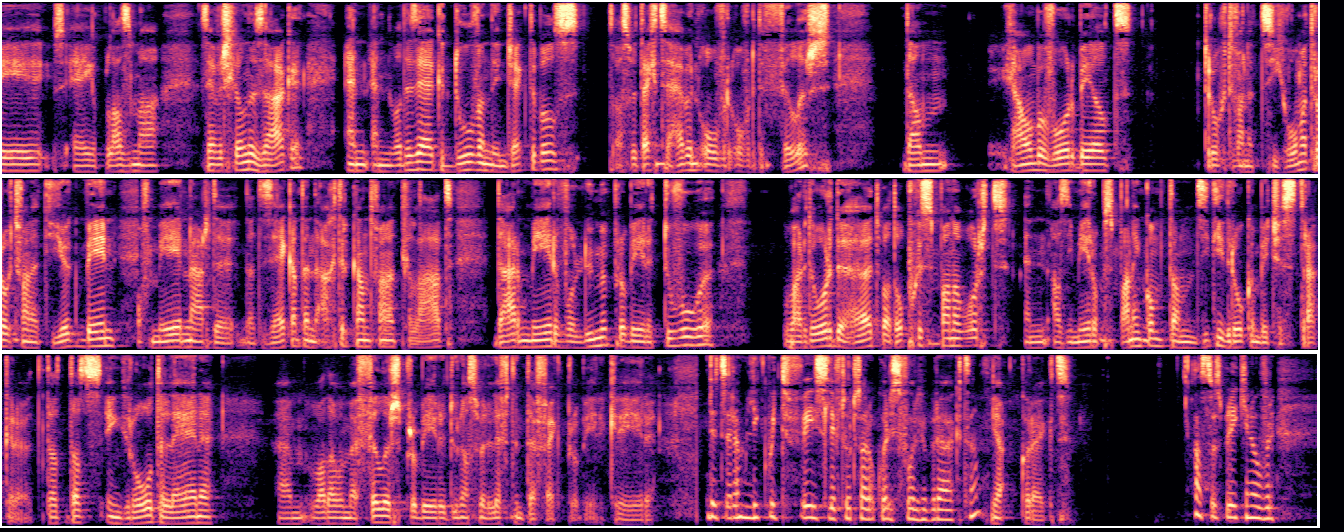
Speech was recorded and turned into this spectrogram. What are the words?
dus eigen plasma. Het zijn verschillende zaken. En, en wat is eigenlijk het doel van de injectables? Als we het echt hebben over, over de fillers, dan gaan we bijvoorbeeld droogte van het zygoma, droogte van het jukbeen, of meer naar de, naar de zijkant en de achterkant van het gelaat, daar meer volume proberen toevoegen, waardoor de huid wat opgespannen wordt. En als die meer op spanning komt, dan ziet die er ook een beetje strakker uit. Dat, dat is in grote lijnen um, wat we met fillers proberen doen als we een liftend effect proberen creëren. De term liquid facelift wordt daar ook wel eens voor gebruikt. Hè? Ja, correct. Als we spreken over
